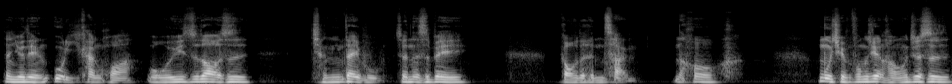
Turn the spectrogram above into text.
但有点雾里看花。我唯一知道的是，强尼戴普真的是被搞得很惨，然后 目前风险好像就是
